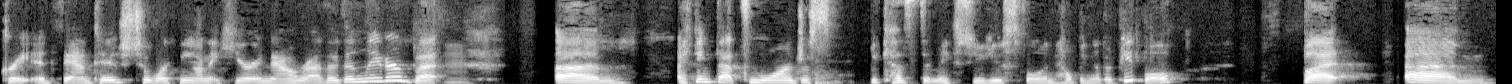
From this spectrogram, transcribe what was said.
great advantage to working on it here and now rather than later. But mm. um, I think that's more just because it makes you useful in helping other people. But um,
